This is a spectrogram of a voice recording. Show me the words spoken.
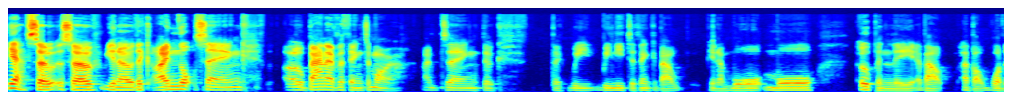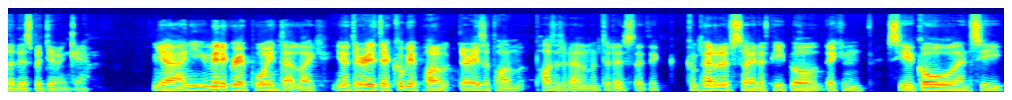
Yeah. So so you know, like I'm not saying oh ban everything tomorrow. I'm saying that that we we need to think about you know more more openly about about what it is we're doing here. Yeah, and you made a great point that like you know there is there could be a there is a positive element to this like the competitive side of people they can see a goal and see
